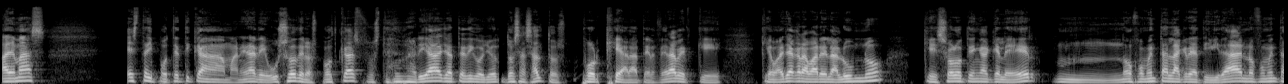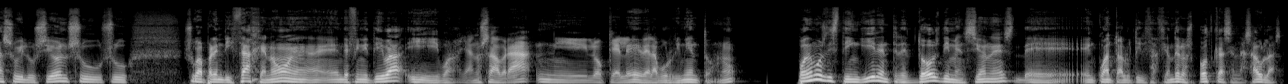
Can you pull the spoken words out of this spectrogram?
Además, esta hipotética manera de uso de los podcasts, pues te duraría, ya te digo yo, dos asaltos, porque a la tercera vez que, que vaya a grabar el alumno, que solo tenga que leer, mm, no fomenta la creatividad, no fomenta su ilusión, su, su, su aprendizaje, ¿no? En, definitiva, y bueno, ya no sabrá ni lo que lee del aburrimiento, ¿no? Podemos distinguir entre dos dimensiones de, en cuanto a la utilización de los podcasts en las aulas.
